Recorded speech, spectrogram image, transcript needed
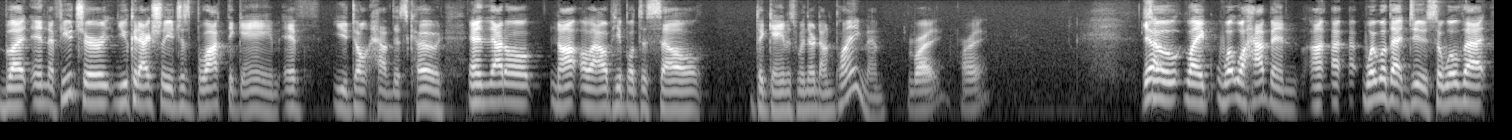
But in the future, you could actually just block the game if you don't have this code, and that'll not allow people to sell the games when they're done playing them. right, right. Yeah. So, like, what will happen? Uh, uh, what will that do? So, will that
